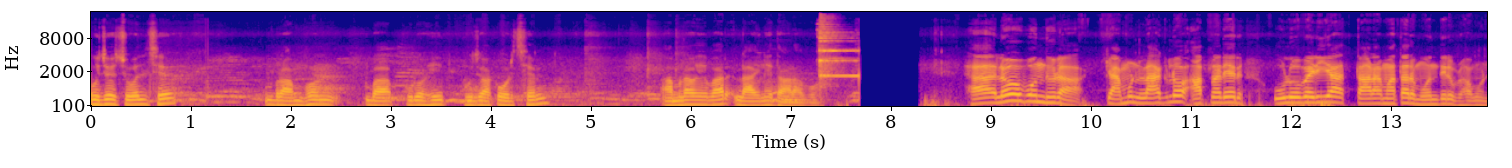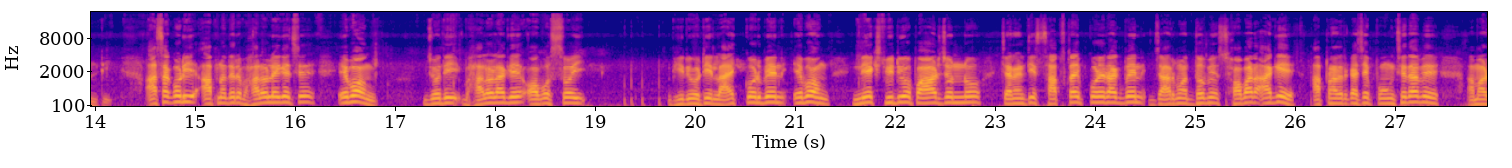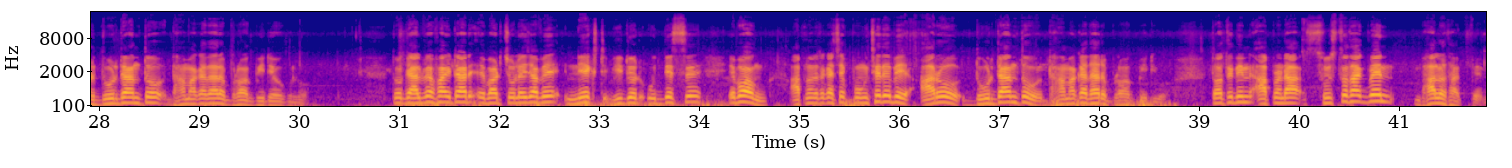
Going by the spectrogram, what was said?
পুজো চলছে। ব্রাহ্মণ বা পুরোহিত পূজা করছেন। আমরাও এবার লাইনে দাঁড়াবো। হ্যালো বন্ধুরা, কেমন লাগল আপনাদের উলুবেড়িয়া তারামাতার মন্দির ভ্রমণটি? আশা করি আপনাদের ভালো লেগেছে এবং যদি ভালো লাগে অবশ্যই ভিডিওটি লাইক করবেন এবং নেক্সট ভিডিও পাওয়ার জন্য চ্যানেলটি সাবস্ক্রাইব করে রাখবেন, যার মাধ্যমে সবার আগে আপনাদের কাছে পৌঁছে যাবে আমার দুর্দান্ত ধামাকাদার ব্লগ ভিডিওগুলো। তো গ্যালবে ফাইটার এবার চলে যাবে নেক্সট ভিডিওর উদ্দেশ্যে এবং আপনাদের কাছে পৌঁছে দেবে আরও দুর্দান্ত ধামাকাধার ব্লগ ভিডিও। ততদিন আপনারা সুস্থ থাকবেন, ভালো থাকবেন।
